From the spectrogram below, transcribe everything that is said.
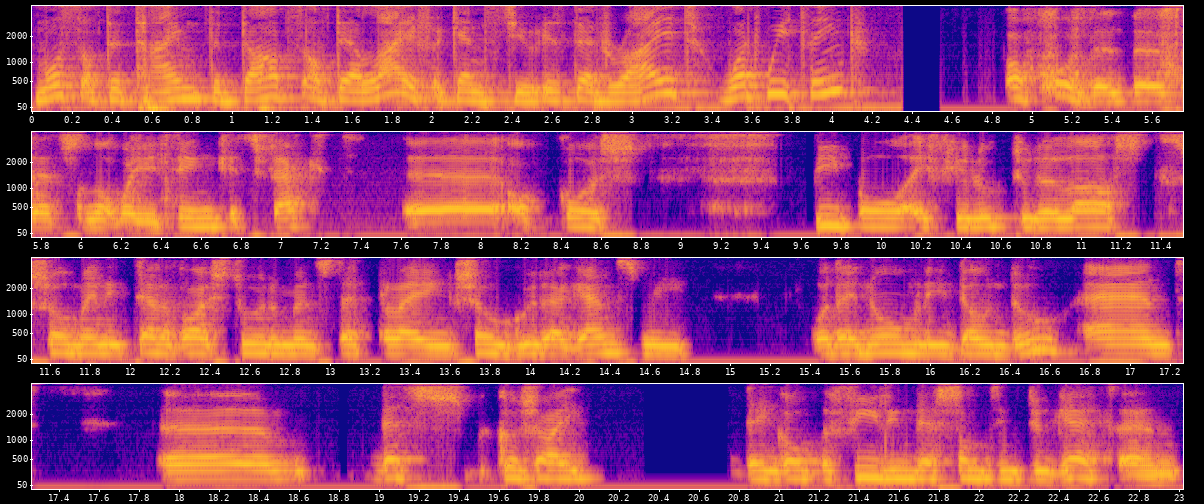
most of the time the darts of their life against you. Is that right? What we think? Of course, that, that, that's not what you think. It's fact. Uh, of course, people, if you look to the last so many televised tournaments, they're playing so good against me, what they normally don't do. And um, that's because I they got the feeling there's something to get. And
